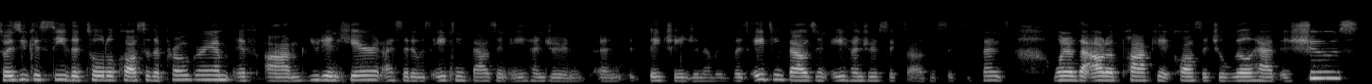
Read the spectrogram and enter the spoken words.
So as you can see, the total cost of the program, if um, you didn't hear it, I said it was 18,800 and they changed the numbers, but it's $18,806.60. One of the out-of-pocket costs that you will have is shoes.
